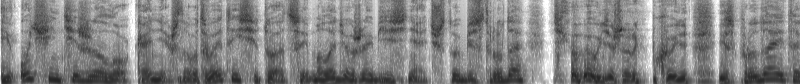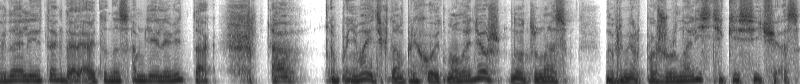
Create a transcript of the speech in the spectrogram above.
И очень тяжело, конечно, вот в этой ситуации молодежи объяснять, что без труда не выудишь рыбку из пруда и так далее, и так далее. А это на самом деле ведь так. А понимаете, к нам приходит молодежь, ну, вот у нас, например, по журналистике сейчас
